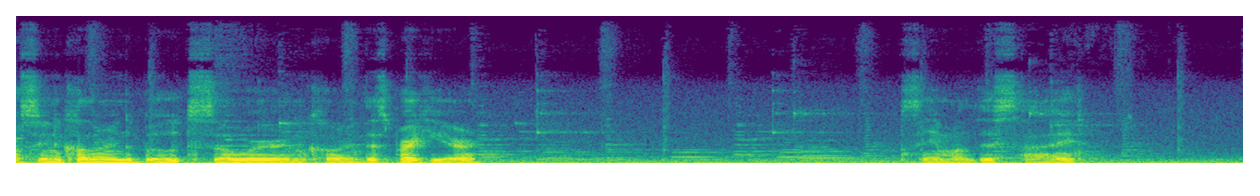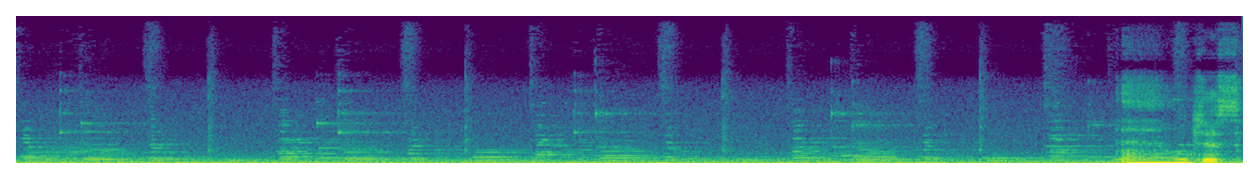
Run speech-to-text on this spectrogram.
also going to color in the boots, so we're in color this part here. Same on this side. And we'll just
